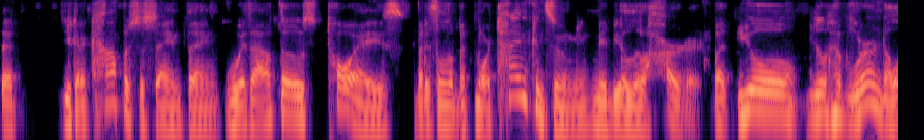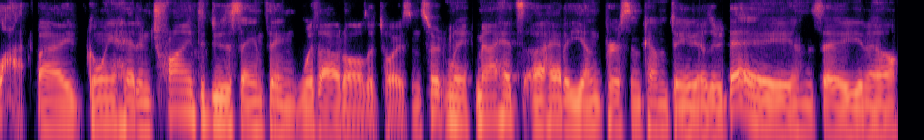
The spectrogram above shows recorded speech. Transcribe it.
that you can accomplish the same thing without those toys, but it's a little bit more time consuming, maybe a little harder. But you'll you'll have learned a lot by going ahead and trying to do the same thing without all the toys. And certainly, I mean, I had I had a young person come to me the other day and say, you know,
